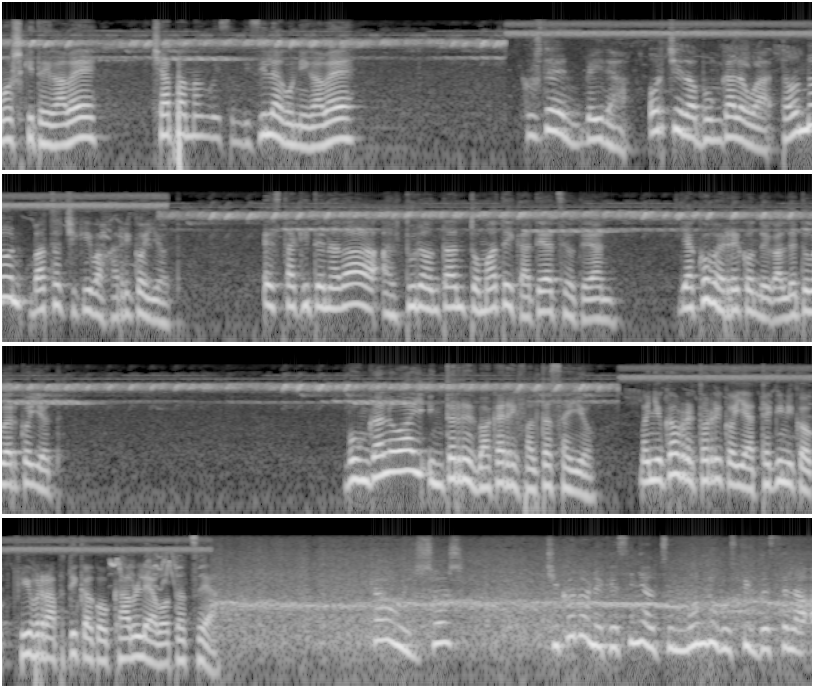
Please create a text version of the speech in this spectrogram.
moskitoi gabe, txapa mango izun bizilagunik gabe. Ikusten, beida, hortxe da bungaloa, eta ondon batza txiki bat jarriko jot. Ez dakitena da altura hontan tomateik ateatzeotean. Jako berrekondo galdetu beharko jot. Bungaloai internet bakarri falta zaio, baino gaur etorriko ja teknikok fibra aptikako kablea botatzea. Gau, sos, txikon honek ezin altzun mundu guztik bezala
